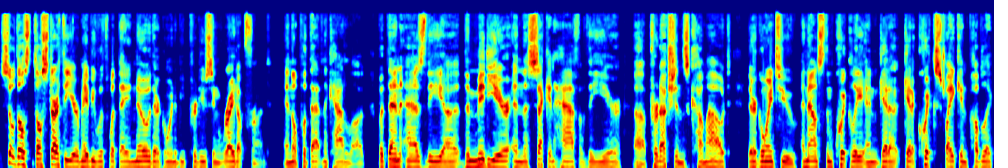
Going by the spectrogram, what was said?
so they'll they'll start the year maybe with what they know they're going to be producing right up front and they'll put that in the catalog. But then as the uh, the mid year and the second half of the year uh, productions come out, they're going to announce them quickly and get a get a quick spike in public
